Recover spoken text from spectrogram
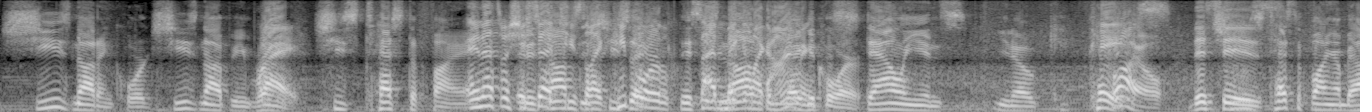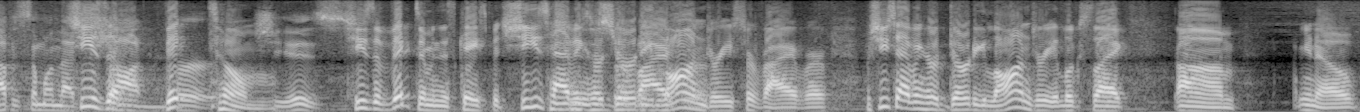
She's not in court. She's not being brought. Right. She's testifying. And that's what she It said. not She's like, she people said, are this is making not like I'm in Megan court." The Stallion's, you know, Case. trial. This she's is- testifying on behalf of someone that She's shot a her. victim. She is. She's a victim in this case, but she's having She's her dirty survivor. laundry survivor. But she's having her dirty laundry. It looks like, um, you know,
